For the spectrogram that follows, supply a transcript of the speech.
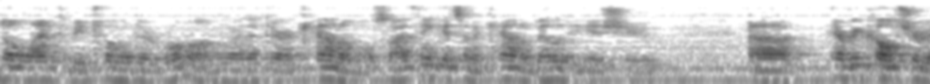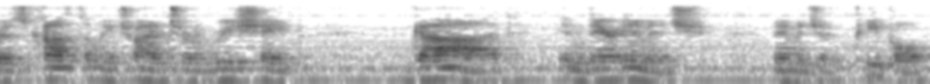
don't like to be told they're wrong or that they're accountable, so I think it's an accountability issue. Uh, every culture is constantly trying to reshape God in their image, the image of people.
